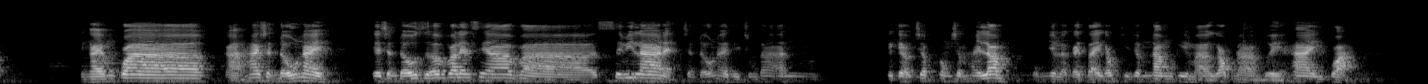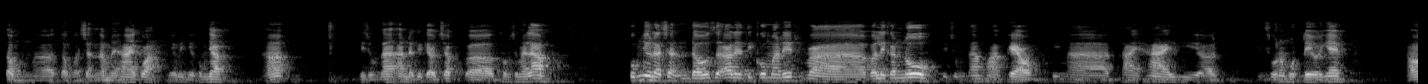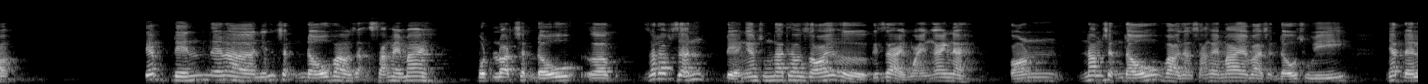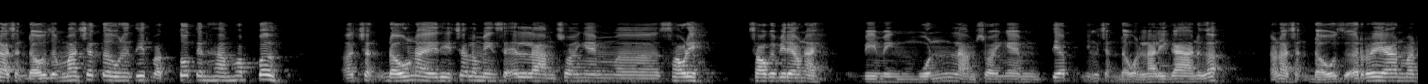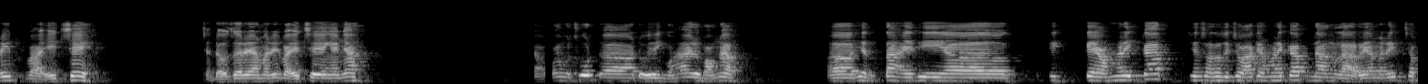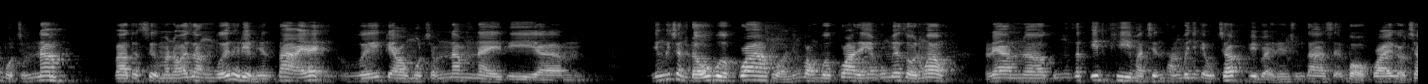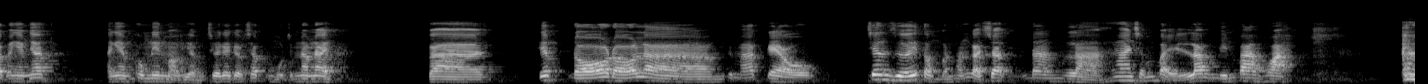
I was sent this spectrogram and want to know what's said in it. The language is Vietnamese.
Thì ngày hôm qua cả hai trận đấu này thì trận đấu giữa Valencia và Sevilla này trận đấu này thì chúng ta ăn cái kèo chấp 0.25 cũng như là cái tài góc 9.5 khi mà góc là 12 quả tổng ờ, tổng cả trận là 12 quả nếu mình nhớ không nhầm. Đó. Thì chúng ta ăn được cái kèo chấp ờ, uh, 0.25 cũng như là trận đấu giữa Atletico Madrid và Vallecano thì chúng ta hòa kèo khi mà tài hai thì uh, tỷ số là một đều anh em. Đó. Tiếp đến đấy là những trận đấu vào dạng sáng ngày mai. Một loạt trận đấu uh, rất hấp dẫn để anh em chúng ta theo dõi ở cái giải ngoại hạng Anh này có 5 trận đấu vào dạng sáng ngày mai và trận đấu chú ý nhất đấy là trận đấu giữa Manchester United và Tottenham Hotspur. À, trận đấu này thì chắc là mình sẽ làm cho anh em uh, sau đi sau cái video này vì mình muốn làm cho anh em tiếp những trận đấu ở La Liga nữa. Đó là trận đấu giữa Real Madrid và Eche trận đấu giữa Real Madrid và Eche anh em nhé đảo qua một chút uh, đội hình của hai đội bóng nào. Uh, hiện tại thì uh, cái kèo handicap trên sàn giao dịch châu Á kèo handicap đang là Real Madrid chấp 1.5 và thật sự mà nói rằng với thời điểm hiện tại ấy với kèo 1.5 này thì uh, những cái trận đấu vừa qua của những vòng vừa qua thì anh em cũng biết rồi đúng không? Real uh, cũng rất ít khi mà chiến thắng với những kèo chấp. Vì vậy nên chúng ta sẽ bỏ qua kèo chấp anh em nhé anh em không nên mạo hiểm chơi cái kèo chấp 1.5 này. Và tiếp đó đó là cái mã kèo trên dưới tổng bàn thắng cả trận đang là 2.75 đến 3 hòa.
